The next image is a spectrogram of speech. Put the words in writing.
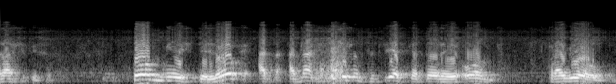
Раши пишет. В том месте лег, однако 14 лет, которые он провел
